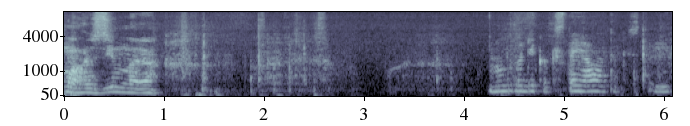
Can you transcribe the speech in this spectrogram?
магазинная. Ну, вроде как стояла, так и стоит.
